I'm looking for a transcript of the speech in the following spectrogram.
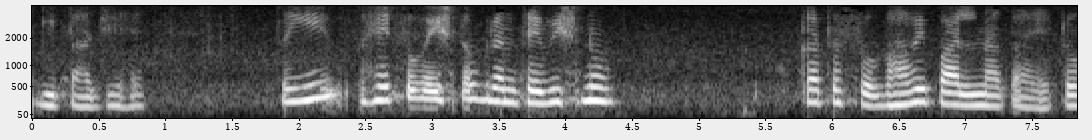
गीता जी है। तो ये है तो वैष्णव ग्रंथ है, विष्णु का तो स्वभाव ही पालना का है तो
